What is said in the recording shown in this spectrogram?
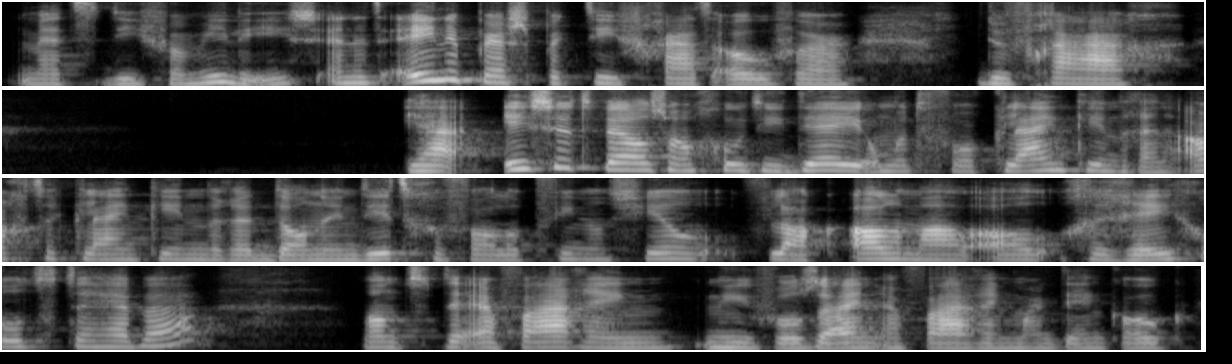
met die families. En het ene perspectief gaat over de vraag: ja, is het wel zo'n goed idee om het voor kleinkinderen en achterkleinkinderen dan in dit geval op financieel vlak allemaal al geregeld te hebben? Want de ervaring, in ieder geval zijn ervaring, maar ik denk ook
